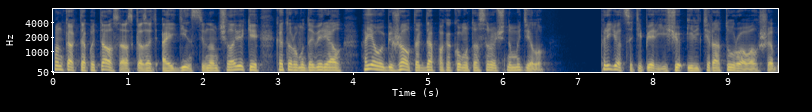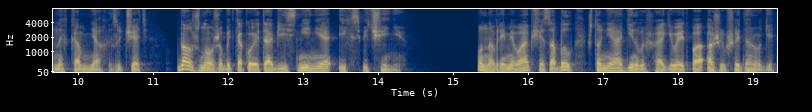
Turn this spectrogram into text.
Он как-то пытался рассказать о единственном человеке, которому доверял, а я убежал тогда по какому-то срочному делу. Придется теперь еще и литературу о волшебных камнях изучать. должно же быть какое-то объяснение их свечению. Он на время вообще забыл, что не один вышагивает по ожившей дороге.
